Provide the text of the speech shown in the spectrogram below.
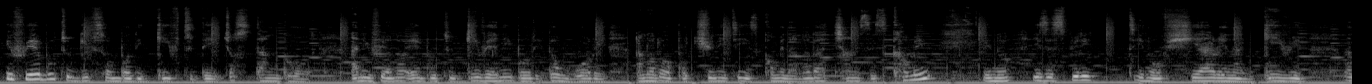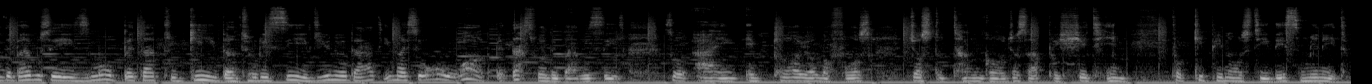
If you're able to give somebody gift today, just thank God and if you're not able to give anybody, don't worry. Another opportunity is coming, another chance is coming. You know, it's a spirit, you know, of sharing and giving. And the Bible says it's more better to give than to receive. Do you know that? You might say, oh, what? But that's what the Bible says. So I employ all of us just to thank God, just appreciate Him for keeping us till this minute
